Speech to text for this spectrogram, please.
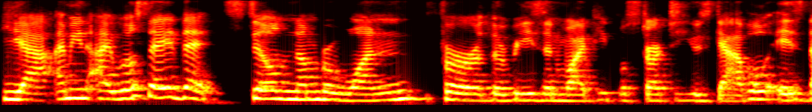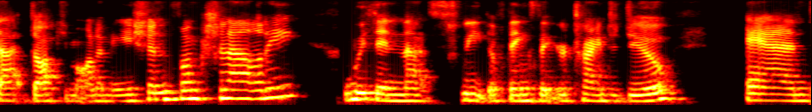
Yeah, I mean, I will say that still number one for the reason why people start to use Gavel is that document automation functionality within that suite of things that you're trying to do. And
